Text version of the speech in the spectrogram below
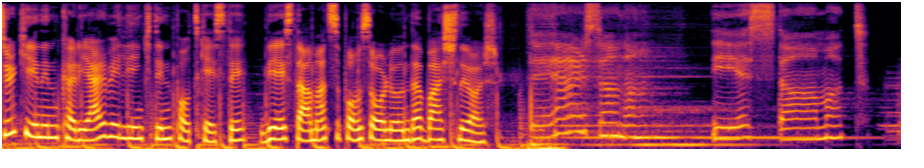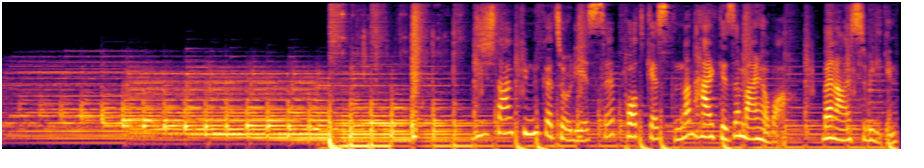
Türkiye'nin kariyer ve LinkedIn podcast'i Diyes Damat sponsorluğunda başlıyor. Değer sana Diyes Damat Dijital Kimlik Atölyesi podcast'inden herkese merhaba. Ben Aysu Bilgin.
